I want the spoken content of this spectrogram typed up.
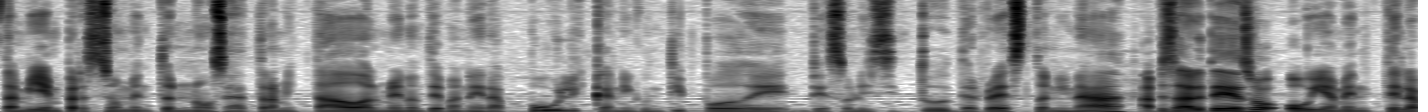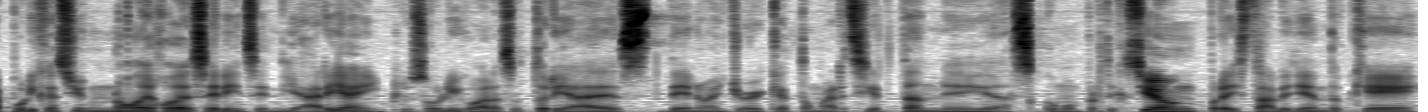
También para ese momento no se ha tramitado, al menos de manera pública, ningún tipo de, de solicitud de arresto ni nada. A pesar de eso, obviamente la publicación no dejó de ser incendiaria, incluso obligó a las autoridades de Nueva York a tomar ciertas medidas como protección. Por ahí estaba leyendo que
